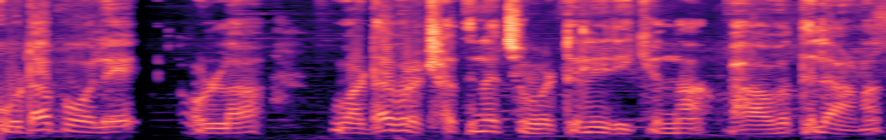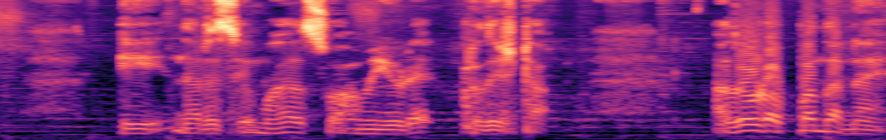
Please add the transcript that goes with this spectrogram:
കുട പോലെ ഉള്ള വടവൃക്ഷത്തിന് ചുവട്ടിലിരിക്കുന്ന ഭാവത്തിലാണ് ഈ നരസിംഹസ്വാമിയുടെ പ്രതിഷ്ഠ. അതോടൊപ്പം തന്നെ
